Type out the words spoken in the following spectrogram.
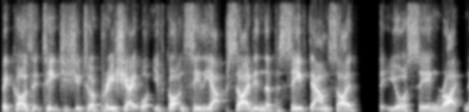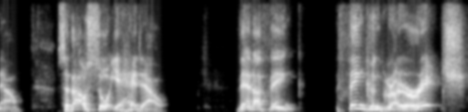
because it teaches you to appreciate what you've got and see the upside in the perceived downside that you're seeing right now. So that'll sort your head out. Then I think Think and Grow Rich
